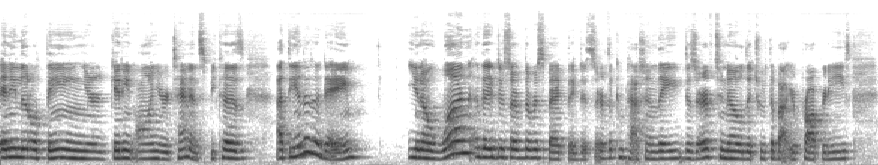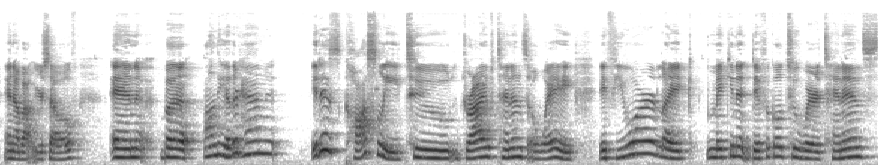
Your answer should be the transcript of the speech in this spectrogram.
any little thing you're getting on your tenants because at the end of the day, you know, one, they deserve the respect, they deserve the compassion, they deserve to know the truth about your properties and about yourself. And, but on the other hand, it is costly to drive tenants away. If you are like making it difficult to where tenants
